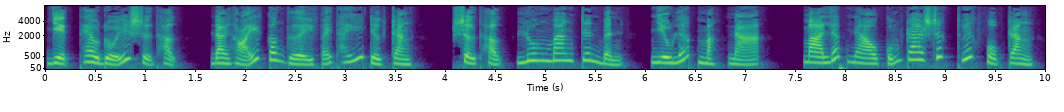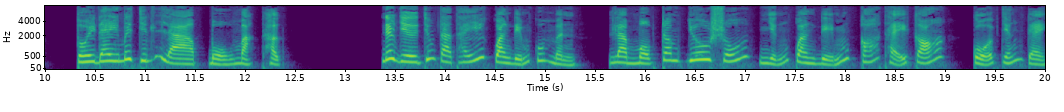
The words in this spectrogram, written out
Việc theo đuổi sự thật đòi hỏi con người phải thấy được rằng sự thật luôn mang trên mình nhiều lớp mặt nạ, mà lớp nào cũng ra sức thuyết phục rằng tôi đây mới chính là bộ mặt thật. Nếu như chúng ta thấy quan điểm của mình là một trong vô số những quan điểm có thể có của vấn đề,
